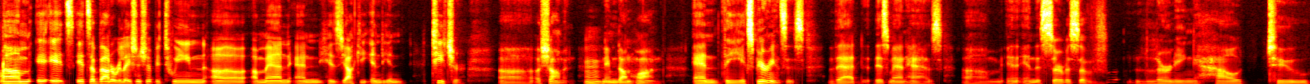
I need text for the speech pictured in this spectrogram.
Um, it- it's it's about a relationship between uh, a man and his Yaqui Indian teacher, uh, a shaman named Don Juan, and the experiences that this man has um, in, in the service of learning how to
